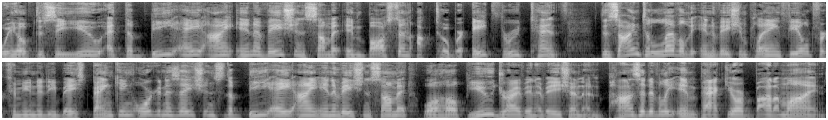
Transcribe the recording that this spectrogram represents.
We hope to see you at the BAI Innovation Summit in Boston, October 8th through 10th. Designed to level the innovation playing field for community based banking organizations, the BAI Innovation Summit will help you drive innovation and positively impact your bottom line.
